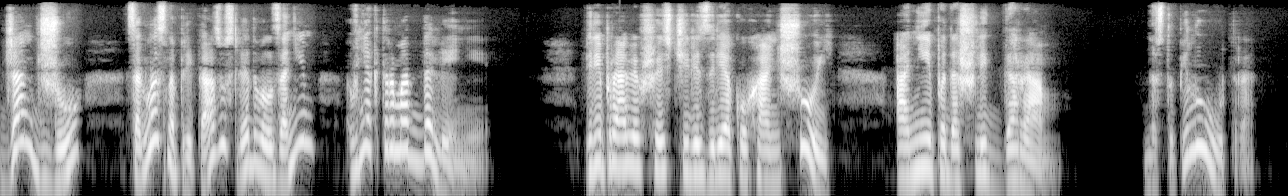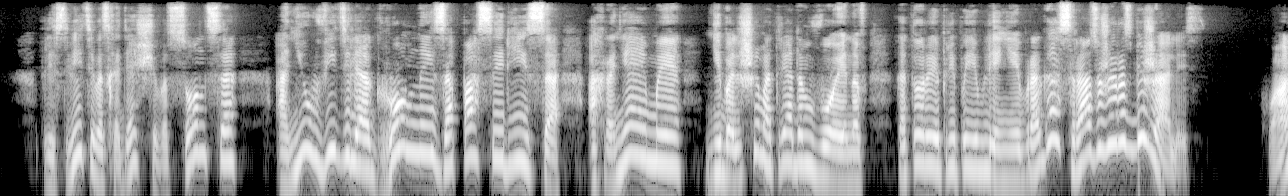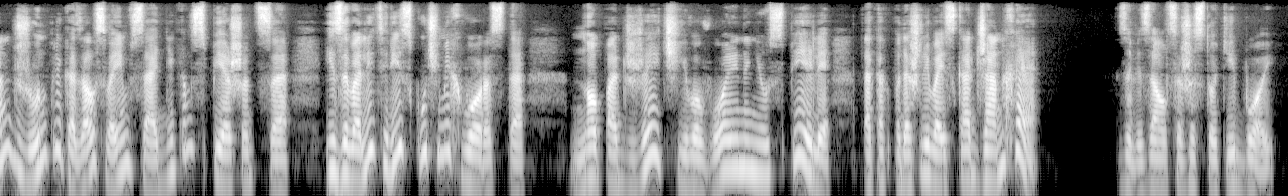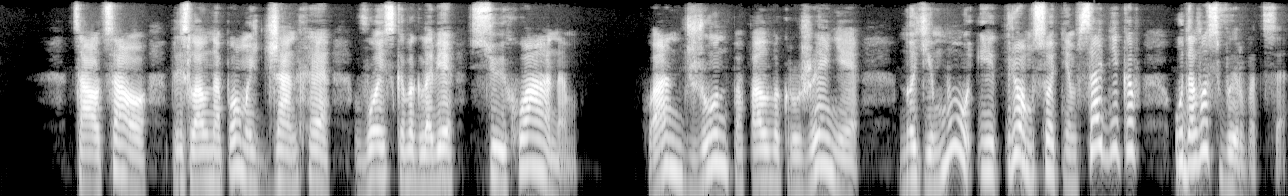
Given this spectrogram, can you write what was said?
Джан Джу, согласно приказу, следовал за ним в некотором отдалении. Переправившись через реку Ханьшуй, они подошли к горам. Наступило утро. При свете восходящего солнца они увидели огромные запасы риса, охраняемые небольшим отрядом воинов, которые при появлении врага сразу же разбежались. Хуан Джун приказал своим всадникам спешиться и завалить рис кучами хвороста, но поджечь его воины не успели, так как подошли войска Джанхэ. Завязался жестокий бой. Цао-Цао прислал на помощь Джанхэ войско во главе с Сюйхуаном. Хуан Джун попал в окружение, но ему и трем сотням всадников удалось вырваться.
